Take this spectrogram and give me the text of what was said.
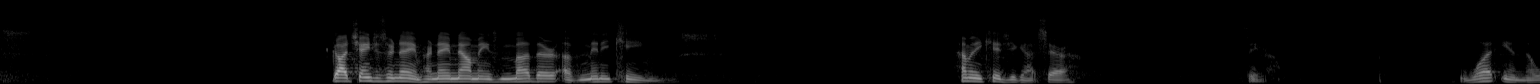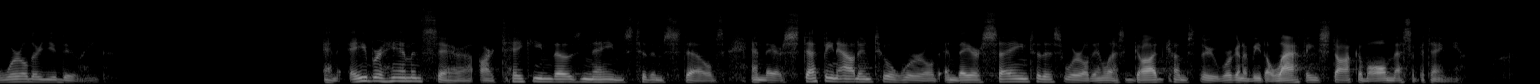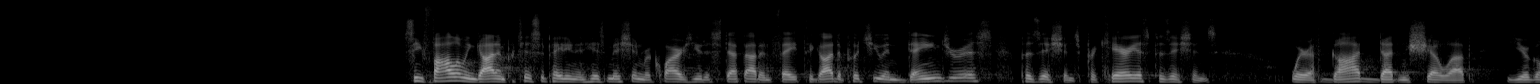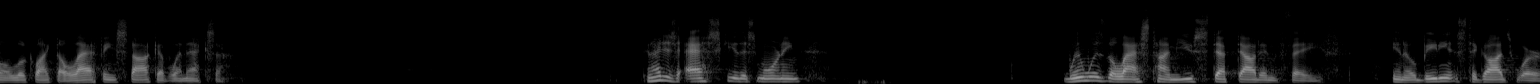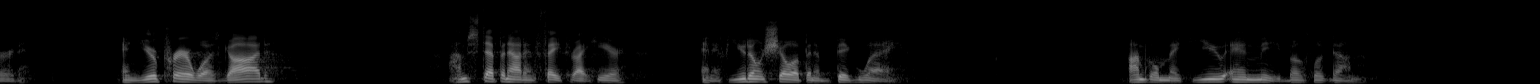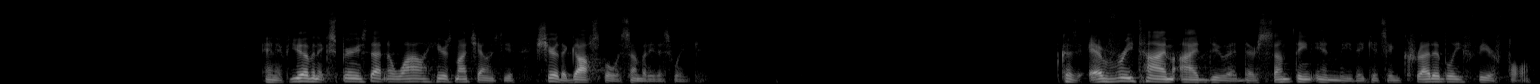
God changes her name. Her name now means mother of many kings. How many kids you got, Sarah? Zero. What in the world are you doing? And Abraham and Sarah are taking those names to themselves and they are stepping out into a world and they are saying to this world, unless God comes through, we're going to be the laughing stock of all Mesopotamia. See, following God and participating in His mission requires you to step out in faith to God to put you in dangerous positions, precarious positions, where if God doesn't show up, you're going to look like the laughing stock of Lenexa. Can I just ask you this morning? When was the last time you stepped out in faith, in obedience to God's word, and your prayer was, God, I'm stepping out in faith right here. And if you don't show up in a big way, I'm going to make you and me both look dumb. And if you haven't experienced that in a while, here's my challenge to you share the gospel with somebody this week. Because every time I do it, there's something in me that gets incredibly fearful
